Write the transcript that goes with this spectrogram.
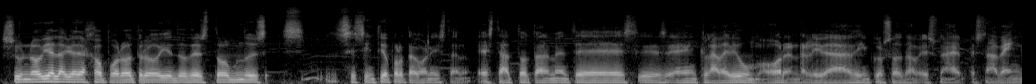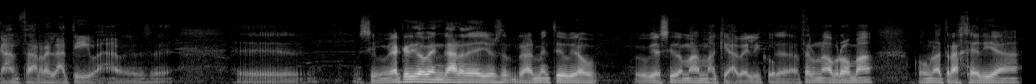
su novia le había dejado por otro y entonces todo el mundo se sintió protagonista. ¿no? Está totalmente en clave de humor, en realidad, incluso es una, es una venganza relativa. Eh, eh, si me hubiera querido vengar de ellos, realmente hubiera, hubiera sido más maquiavélico. Hacer una broma con una tragedia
